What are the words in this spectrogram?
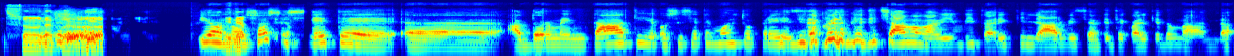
Sono d'accordo. Io non so se siete eh, addormentati o se siete molto presi da quello che diciamo, ma vi invito a ripigliarvi se avete qualche domanda.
